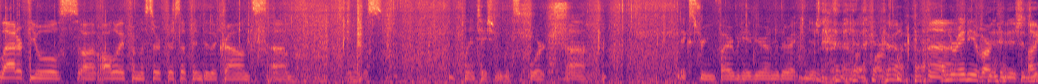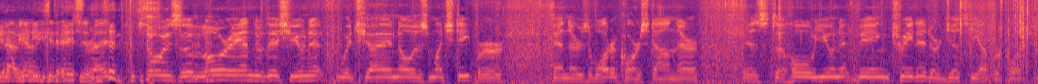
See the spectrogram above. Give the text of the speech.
ladder fuels, uh, all the way from the surface up into the crowns. Um, you know, this plantation would support uh, extreme fire behavior under the right conditions. Under any of our conditions, we have any these days, right? So is the lower end of this unit, which I know is much deeper, and there's a water course down there, is the whole unit being treated or just the upper portion?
